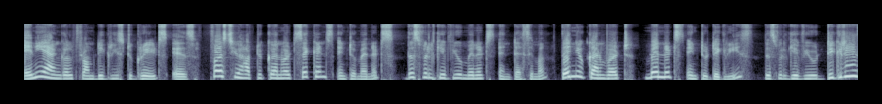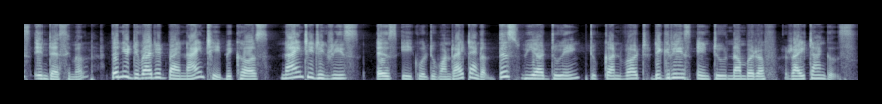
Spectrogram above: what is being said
any angle from degrees to grades is first you have to convert seconds into minutes. This will give you minutes in decimal. Then you convert minutes into degrees. This will give you degrees in decimal. Then you divide it by 90 because 90 degrees is equal to one right angle. This we are doing to convert degrees into number of right angles.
